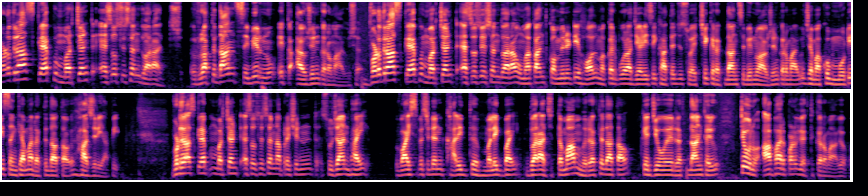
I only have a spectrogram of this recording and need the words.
વડોદરા સ્ક્રેપ મર્ચન્ટ એસોસિએશન દ્વારા જ રક્તદાન શિબિરનું એક આયોજન કરવામાં આવ્યું છે. વડોદરા સ્ક્રેપ મર્ચન્ટ એસોસિએશન દ્વારા Umakant community hall, Makarpura JDC ખાતે જ સ્વૈચ્છિક રક્તદાન શિબિરનું આયોજન કરવામાં આવ્યું, જેમાં ખૂબ મોટી સંખ્યામાં રક્તદાતાઓએ હાજરી આપી. વડોદરા સ્ક્રેપ મર્ચન્ટ એસોસિએશનના પ્રેસિડેન્ટ સુજાનભાઈ, વાઇસ પ્રેસિડેન્ટ ખાલિદ મલિકભાઈ દ્વારા જ તમામ રક્તદાતાઓ કે જેઓએ રક્તદાન કર્યું, તેઓનો આભાર પણ વ્યક્ત કરવામાં આવ્યો.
